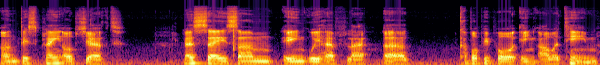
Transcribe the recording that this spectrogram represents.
On display object let's say some in we have like a couple people in our team.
